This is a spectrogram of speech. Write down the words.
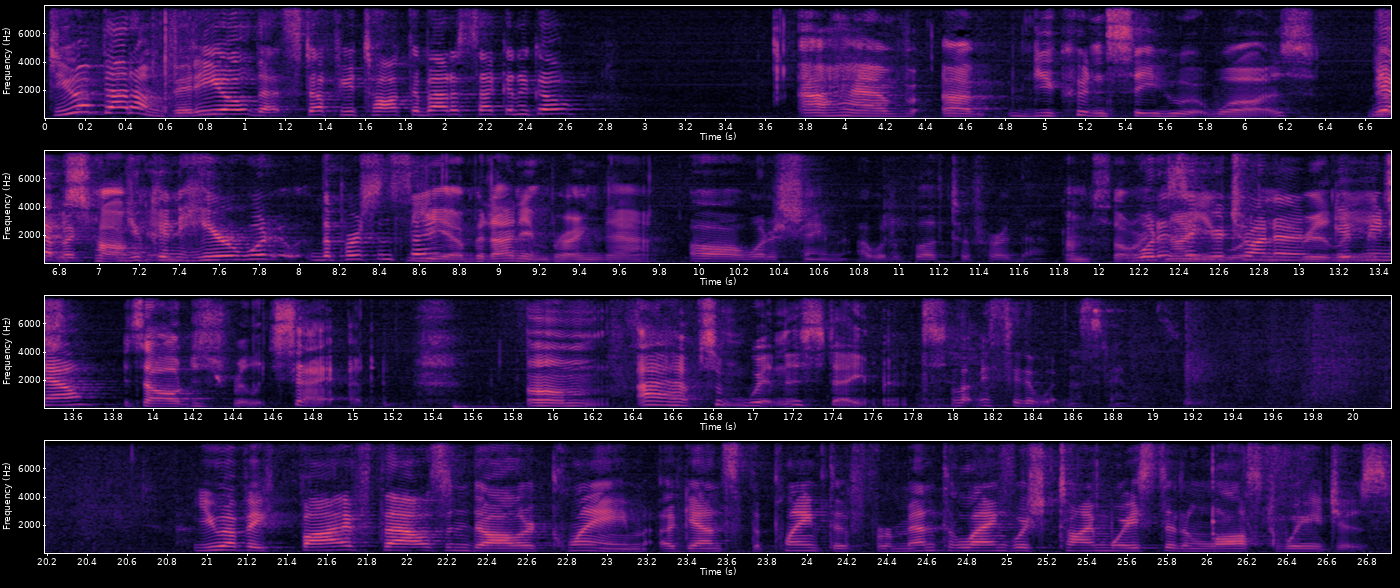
Do you have that on video? That stuff you talked about a second ago? I have, uh, you couldn't see who it was. yeah, was but you can hear what the person said Yeah, but I didn't bring that. Oh, what a shame. I would have loved to have heard that. I'm sorry. What is it you you're trying to wouldn't, give me It's- now? It's all just really sad. Um, I have some witness statements. Let me see the witness statements. You have a $5,000 claim against the plaintiff for mental anguish, time wasted, and lost wages.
